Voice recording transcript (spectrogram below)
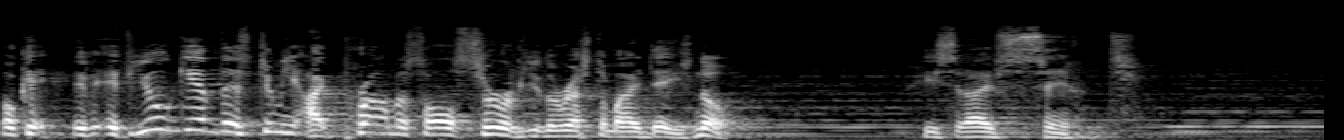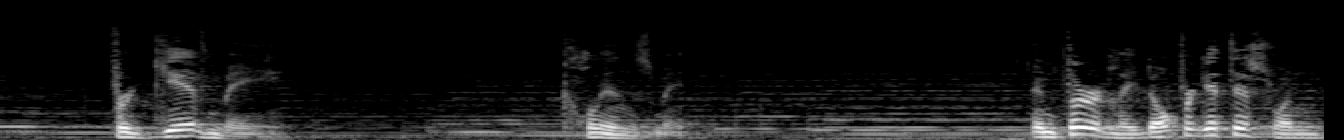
okay, if, if you'll give this to me, I promise I'll serve you the rest of my days. No. He said, I've sinned. Forgive me. Cleanse me. And thirdly, don't forget this one.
